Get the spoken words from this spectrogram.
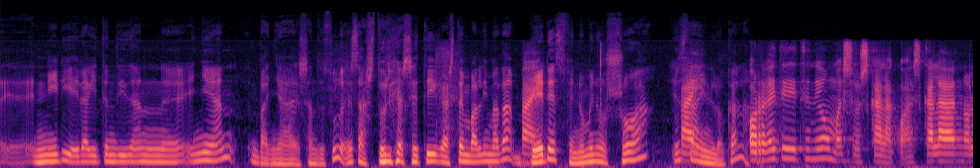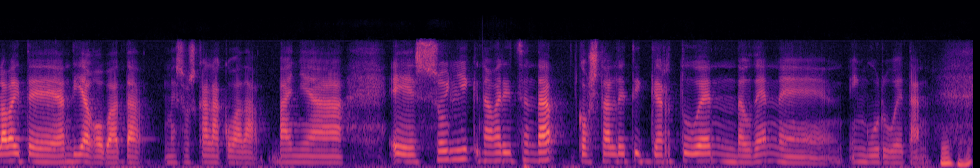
e, niri eragiten didan enean, baina esan duzu, ez? Asturiasetik gazten balima da, bai. berez fenomeno soa ez da hain lokala. Horregaitik ditzen dugu mesoeskalakoa. Eskala nolabait eh, handiago bat da, mesoeskalakoa da. Baina e, soilik nabaritzen da kostaldetik gertuen dauden e, inguruetan. Uh -huh.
